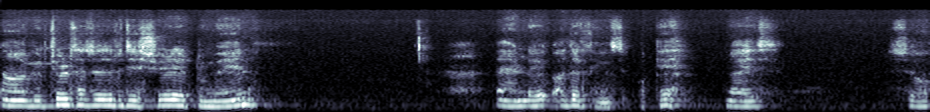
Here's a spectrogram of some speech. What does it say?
uh, virtual service registered domain and uh, other things. Okay guys? So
